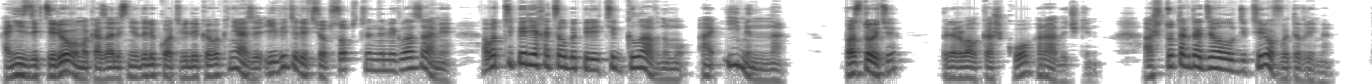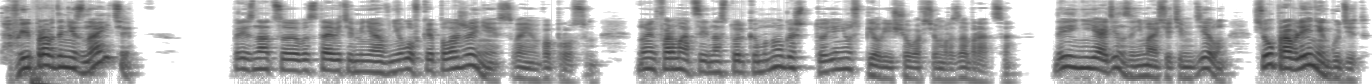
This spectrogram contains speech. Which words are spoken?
Они с Дегтяревым оказались недалеко от великого князя и видели все собственными глазами. А вот теперь я хотел бы перейти к главному, а именно... «Постойте», – прервал Кашко Радочкин. «А что тогда делал Дегтярев в это время? Вы и правда не знаете?» «Признаться, вы ставите меня в неловкое положение своим вопросом, но информации настолько много, что я не успел еще во всем разобраться. Да и не я один занимаюсь этим делом, все управление гудит.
